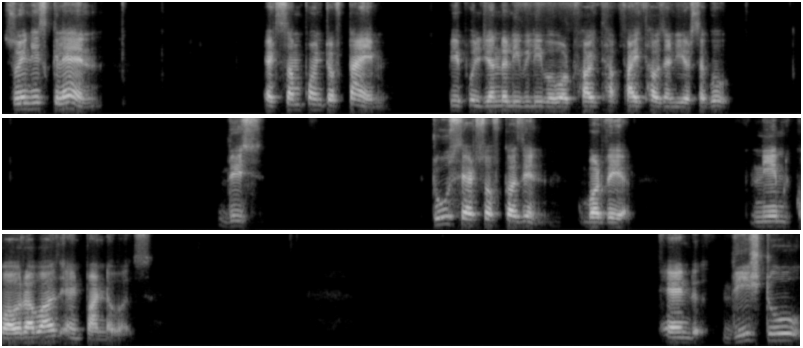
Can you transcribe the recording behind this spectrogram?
So in his clan, at some point of time, people generally believe about 5,000 years ago, these two sets of cousin were there, named Kauravas and Pandavas. And these two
